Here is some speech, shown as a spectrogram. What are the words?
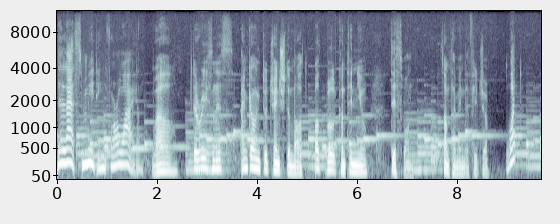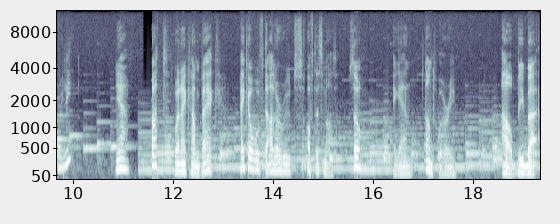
the last meeting for a while? Well, the reason is I'm going to change the mod, but will continue this one sometime in the future. What? Really? Yeah, but when I come back, I go with the other routes of this mod. So, again, don't worry. I'll be back.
